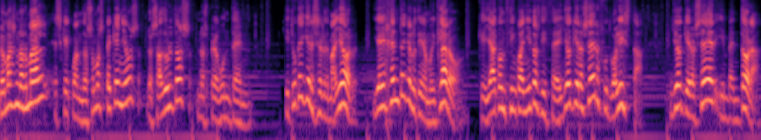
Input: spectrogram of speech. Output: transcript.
Lo más normal es que cuando somos pequeños, los adultos nos pregunten, ¿y tú qué quieres ser de mayor? Y hay gente que lo tiene muy claro, que ya con 5 añitos dice, yo quiero ser futbolista, yo quiero ser inventora,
